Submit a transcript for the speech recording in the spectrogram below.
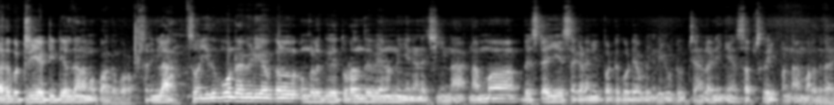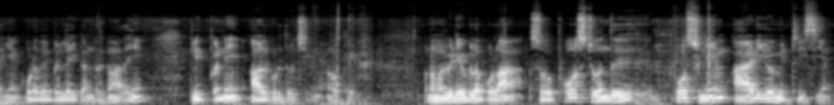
அது பற்றிய டீட்டெயில் தான் நம்ம பார்க்க போகிறோம் சரிங்களா? ஸோ இது போன்ற வீடியோக்கள் உங்களுக்கு தொடர்ந்து வேணும்னு நீங்கள் நினச்சிங்கன்னா நம்ம பெஸ்ட் ஐஏஎஸ் அகாடமி பட்டுக்கோடி அப்படிங்கிற யூடியூப் சேனலை நீங்கள் சப்ஸ்கிரைப் பண்ணால் மறந்துடாதீங்க. கூடவே பெல் ஐக்கன் இருக்கும். அதையும் கிளிக் பண்ணி ஆள் கொடுத்து வச்சுக்கோங்க. ஓகே நம்ம வீடியோக்குள்ளே போகலாம் ஸோ போஸ்ட் வந்து போஸ்ட் நேம் ஆடியோமெட்ரிசியன்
